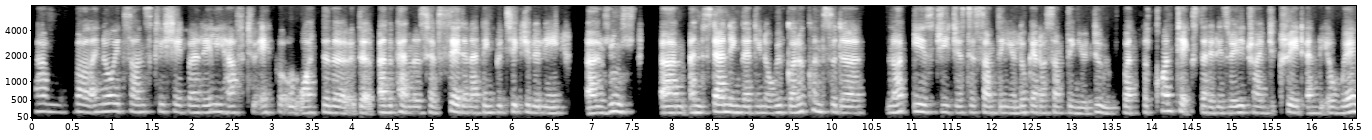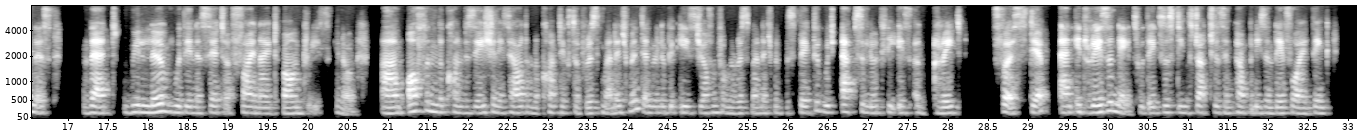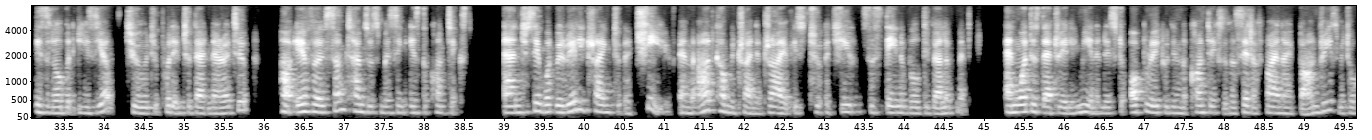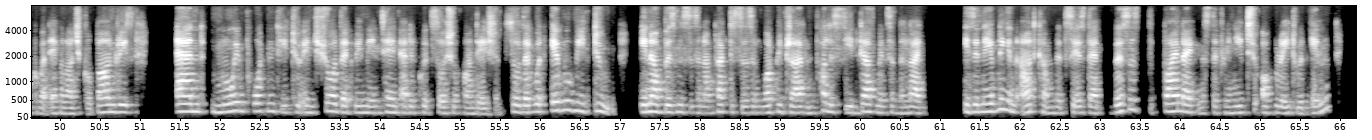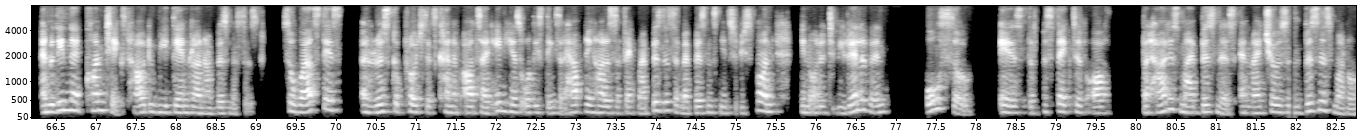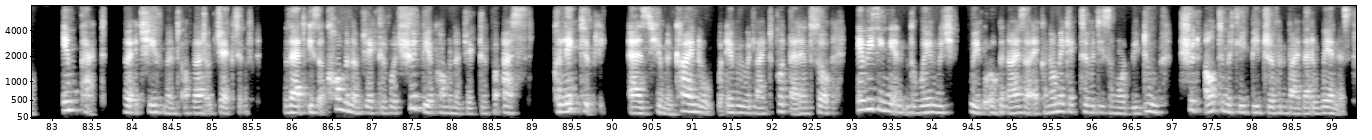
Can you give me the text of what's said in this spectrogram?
Um, well, I know it sounds cliched, but I really have to echo what the, the other panelists have said. And I think particularly uh, Ruth, um, understanding that, you know, we've got to consider not ESG just as something you look at or something you do, but the context that it is really trying to create and the awareness that we live within a set of finite boundaries. You know, um, often the conversation is held in the context of risk management, and we look at ESG often from a risk management perspective, which absolutely is a great first step, and it resonates with existing structures and companies, and therefore I think is a little bit easier to to put into that narrative. However, sometimes what's missing is the context. And to say what we're really trying to achieve and the outcome we're trying to drive is to achieve sustainable development. And what does that really mean? It is to operate within the context of a set of finite boundaries. We talk about ecological boundaries. And more importantly, to ensure that we maintain adequate social foundation so that whatever we do in our businesses and our practices and what we drive in policy and governments and the like is enabling an outcome that says that this is the finiteness that we need to operate within. And within that context, how do we then run our businesses? So, whilst there's a risk approach that's kind of outside in, here's all these things that are happening, how does it affect my business? And my business needs to respond in order to be relevant. Also, is the perspective of, but how does my business and my chosen business model impact the achievement of that objective? That is a common objective, which should be a common objective for us collectively as humankind or whatever we would like to put that in. So everything in the way in which we organize our economic activities and what we do should ultimately be driven by that awareness.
